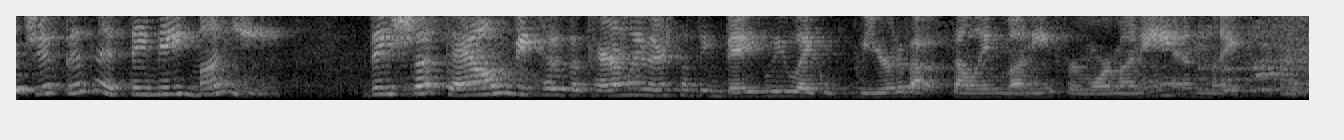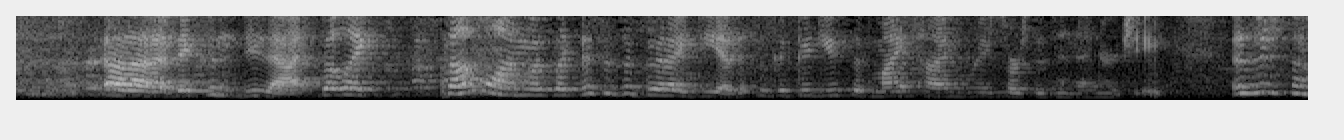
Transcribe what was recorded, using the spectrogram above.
legit business. They made money. They shut down because apparently there's something vaguely like weird about selling money for more money and like uh, they couldn't do that. But like someone was like this is a good idea. This is a good use of my time resources and energy. This is just so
